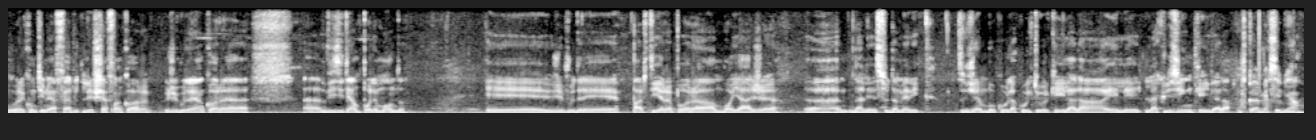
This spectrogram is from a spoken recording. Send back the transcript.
Je voudrais continuer à faire les chefs encore. Je voudrais encore euh, euh, visiter un peu le monde. Et je voudrais partir pour un voyage dans le Sud-Amérique. J'aime beaucoup la culture qu'il a là et les- la cuisine qu'il a là. En tout cas, merci bien.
